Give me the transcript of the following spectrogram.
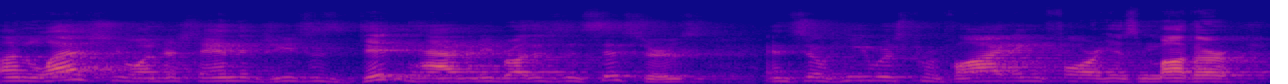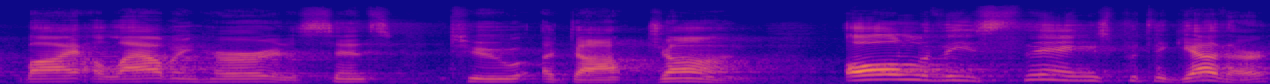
unless you understand that Jesus didn't have any brothers and sisters, and so he was providing for his mother by allowing her, in a sense, to adopt John. All of these things put together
